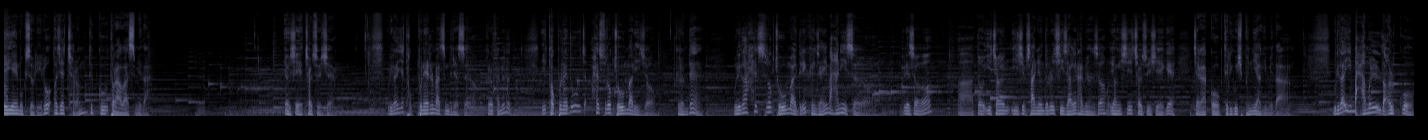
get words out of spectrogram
제2의 목소리로 어제처럼 듣고 돌아왔습니다. 영씨, 철수 씨, 우리가 이제 덕분에를 말씀드렸어요. 그렇다면은 이 덕분에도 할수록 좋은 말이죠. 그런데 우리가 할수록 좋은 말들이 굉장히 많이 있어요. 그래서 아, 또 2024년도를 시작을 하면서 영희 씨, 철수 씨에게 제가 꼭 드리고 싶은 이야기입니다. 우리가 이 마음을 넓고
